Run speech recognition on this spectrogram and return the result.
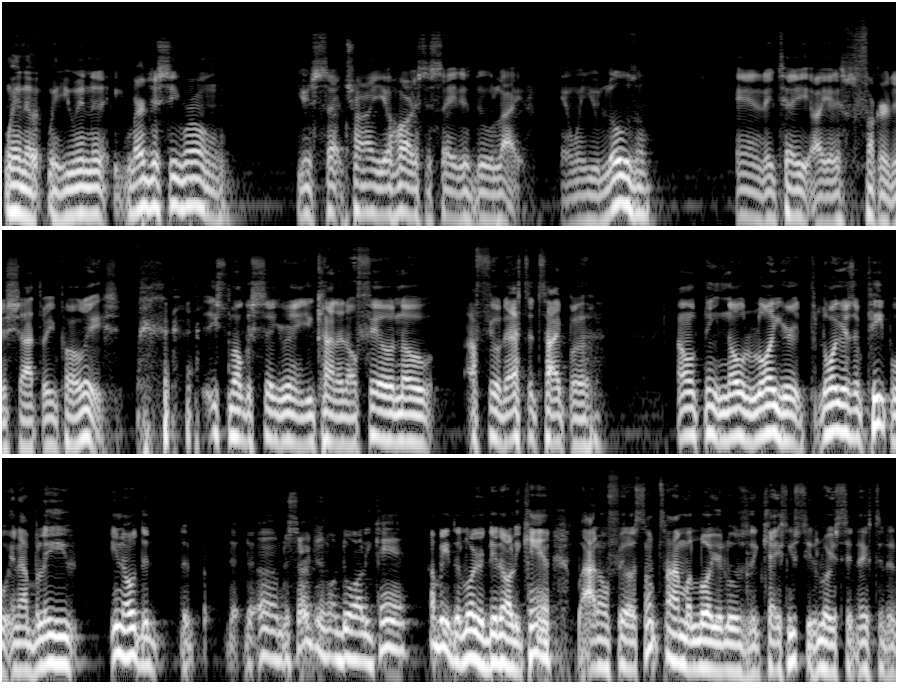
When uh when you in the emergency room, you're trying your hardest to save this dude life, and when you lose him, and they tell you, "Oh yeah, this fucker just shot three police," you smoke a cigarette, and you kind of don't feel no. I feel that's the type of. I don't think no lawyer lawyers are people, and I believe you know the the the, the, um, the surgeon's gonna do all he can. I believe the lawyer did all he can, but I don't feel. Sometimes a lawyer loses a case, and you see the lawyer sit next to the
